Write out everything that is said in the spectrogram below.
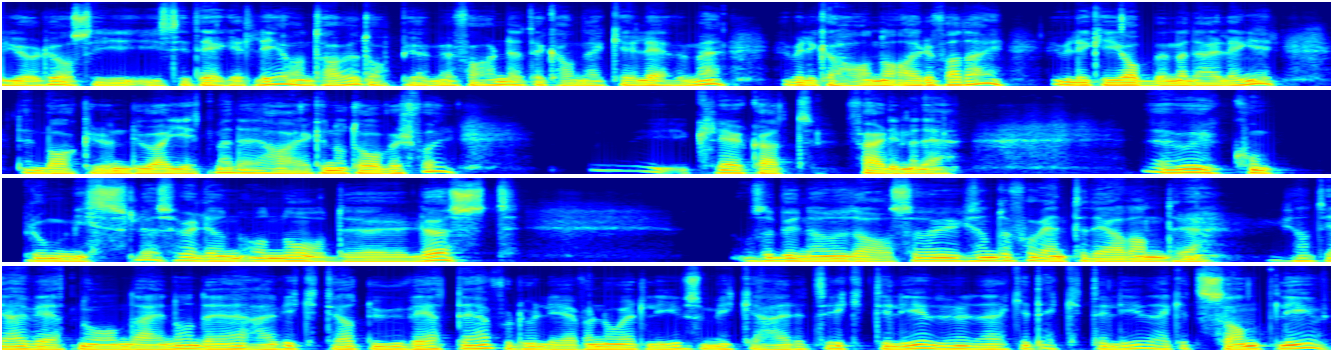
gjør det jo også i, i, sitt eget liv. Han tar jo et oppgjør med faren. 'Dette kan jeg ikke leve med. Jeg vil ikke ha noe arv av deg. Jeg vil ikke jobbe med deg lenger. Den bakgrunnen du har gitt meg, det har jeg ikke noe til overs for.' Clear cut. Ferdig med det. Det er jo kompromissløst veldig, og nådeløst. Og så begynner han da også sant, å forvente det av andre. Jeg vet noe om deg nå, det er viktig at du vet det, for du lever nå et liv som ikke er et riktig liv. Det er ikke et ekte liv, det er ikke et sant liv.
